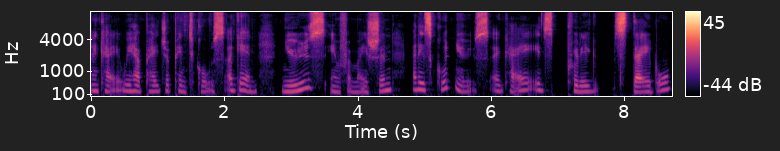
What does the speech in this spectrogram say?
Okay, we have Page of Pentacles. Again, news, information, and it's good news. Okay, it's pretty stable.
